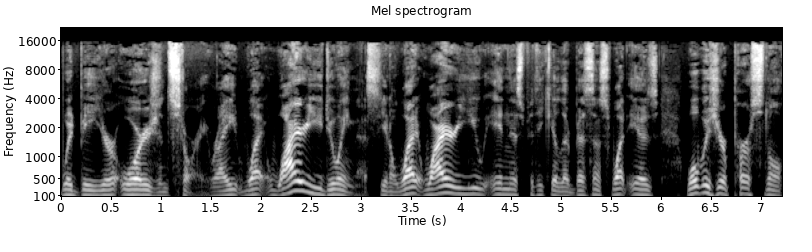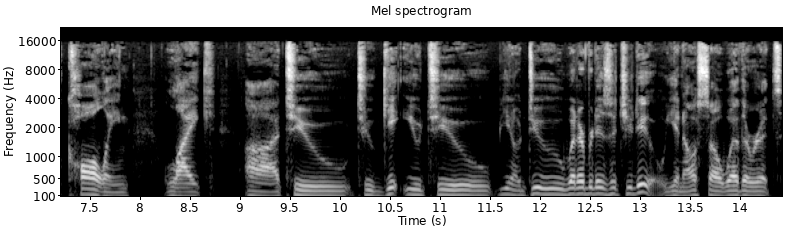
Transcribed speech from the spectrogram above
would be your origin story, right? What, why are you doing this? You know, what, why are you in this particular business? What is, what was your personal calling like? Uh, to to get you to you know do whatever it is that you do you know so whether it's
